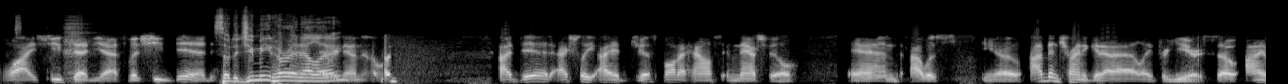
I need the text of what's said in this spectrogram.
why she said yes, but she did. So, did you meet her in L.A.? every now and then I did actually. I had just bought a house in Nashville, and I was, you know, I've been trying to get out of LA for years. So I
